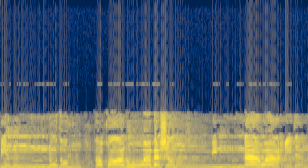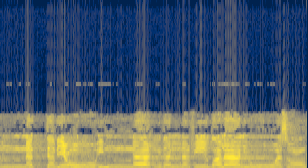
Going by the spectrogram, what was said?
بالنذر فقالوا وبشرا منا واحدا نتبعه إنا إذا لفي ضلال وسعر.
